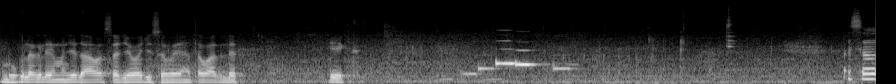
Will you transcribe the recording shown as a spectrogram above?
भूक लागली आहे म्हणजे दहा वाजता जेवायची सवय आहे. आता वाजलेत एक असं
